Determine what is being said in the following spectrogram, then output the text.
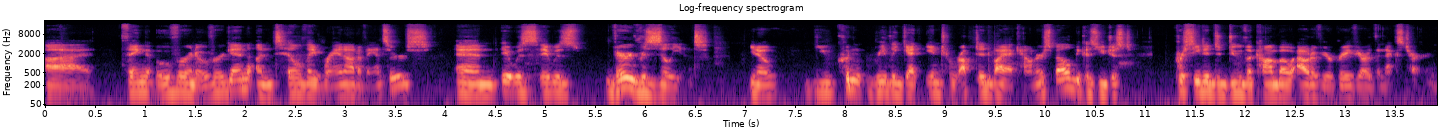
uh, thing over and over again until they ran out of answers. And it was it was very resilient. You know, you couldn't really get interrupted by a counterspell because you just proceeded to do the combo out of your graveyard the next turn.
